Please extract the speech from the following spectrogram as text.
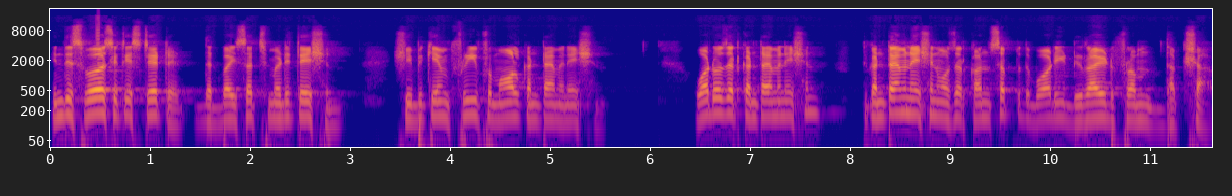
In this verse, it is stated that by such meditation, she became free from all contamination. What was that contamination? The contamination was her concept of the body derived from daksha.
